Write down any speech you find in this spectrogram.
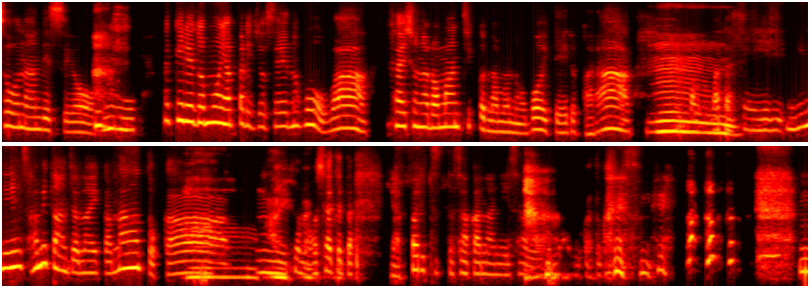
そうなんですよ。うん、だけれども、やっぱり女性の方は、最初のロマンチックなものを覚えているから、私にね、冷めたんじゃないかなとか、うん、そのおっしゃってた、やっぱり釣った魚に餌をあげないのかとかですね。う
